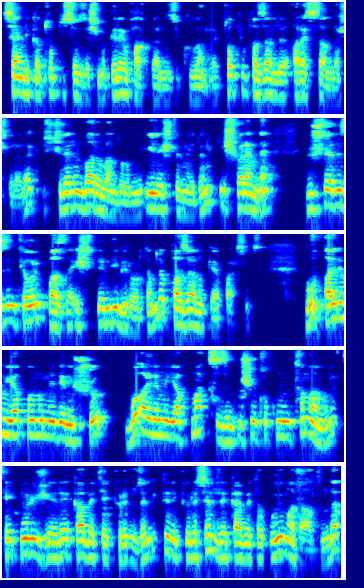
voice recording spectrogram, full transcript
sendika, toplu sözleşme, grev haklarınızı kullanarak, toplu pazarlığı araçsallaştırarak işçilerin var olan durumunu iyileştirmeye dönük işverenle güçlerinizin teorik bazda eşitlendiği bir ortamda pazarlık yaparsınız. Bu ayrımı yapmamın nedeni şu, bu ayrımı yapmaksızın iş hukukunun tamamını teknolojiye, rekabete, küre, özellikle de küresel rekabete uyum adı altında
